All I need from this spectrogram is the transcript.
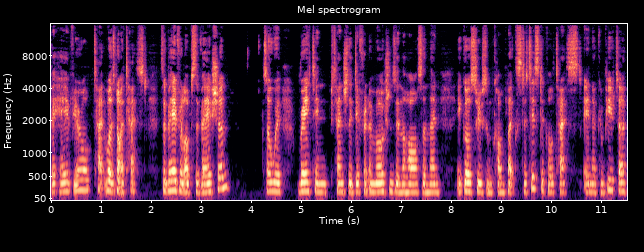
behavioural test, well, it's not a test, it's a behavioural observation. So we're rating potentially different emotions in the horse, and then it goes through some complex statistical tests in a computer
